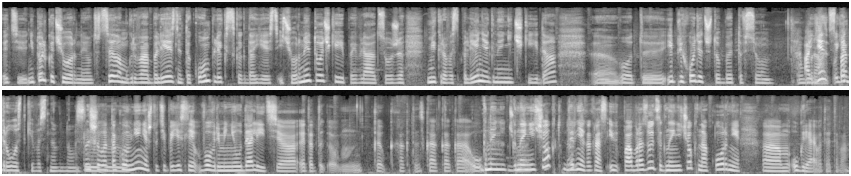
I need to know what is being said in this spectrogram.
эти не только черные, вот в целом угревая болезнь это комплекс, когда есть и черные точки, и появляются уже микровоспаления, гнойнички, да, э, вот, и приходят, чтобы это все а есть подростки я в основном. Слышала mm-hmm. такое мнение, что типа если вовремя не удалить э, этот как, как это как, как а, гнойничок, гнойничок да? вернее как раз и образуется гнойничок на корне э, угря вот этого.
